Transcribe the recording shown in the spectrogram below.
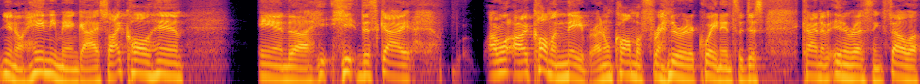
you know handyman guy, so I call him, and uh, he, he this guy I, I call him a neighbor. I don't call him a friend or an acquaintance. So just kind of interesting fella.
